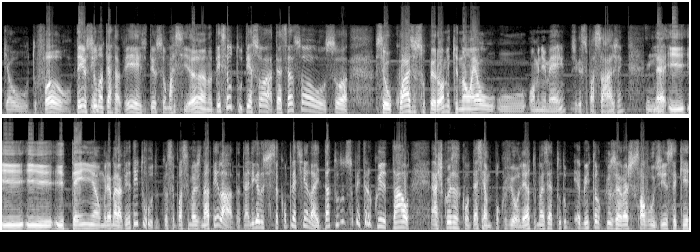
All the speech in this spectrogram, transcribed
que é o Tufão, tem o seu Lanterna Verde, tem o seu Marciano, tem seu tudo, tem só, tem até só o seu, seu quase super-homem, que não é o, o Omni-Man, diga-se passagem né? E, e, e, e tem a Mulher Maravilha, tem tudo que você possa imaginar, tem lá. Tá a Liga da Justiça completinha lá. E tá tudo super tranquilo e tal. As coisas acontecem, é um pouco violento, mas é tudo é bem tranquilo. Os heróis salvam o dia, isso aqui.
